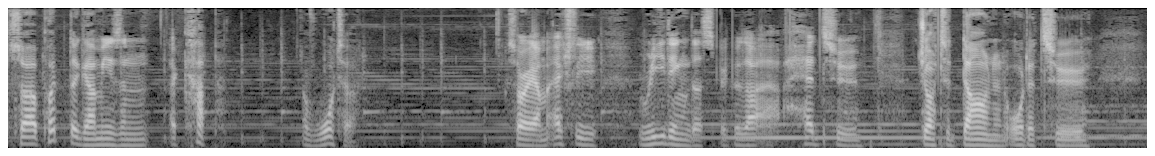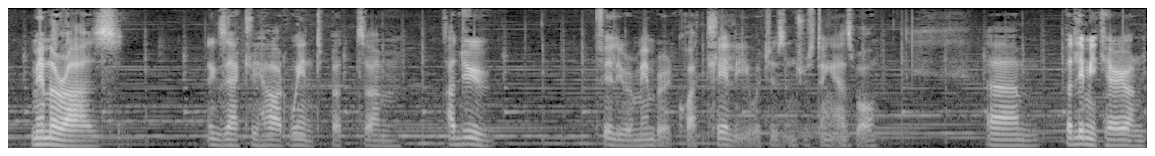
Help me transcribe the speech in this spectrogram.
so I put the gummies in a cup of water. Sorry, I'm actually reading this because I had to jot it down in order to memorize exactly how it went. But um, I do fairly remember it quite clearly, which is interesting as well. Um, but let me carry on.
